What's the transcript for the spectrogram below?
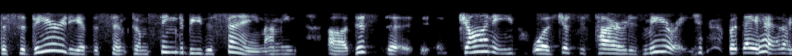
the severity of the symptoms seemed to be the same. I mean, uh, this uh, Johnny was just as tired as Mary, but they had a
